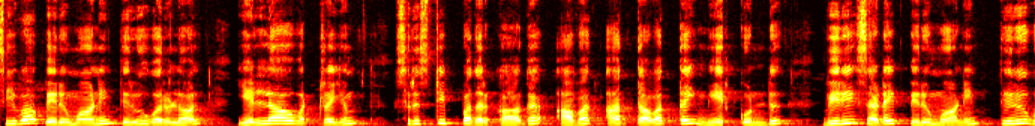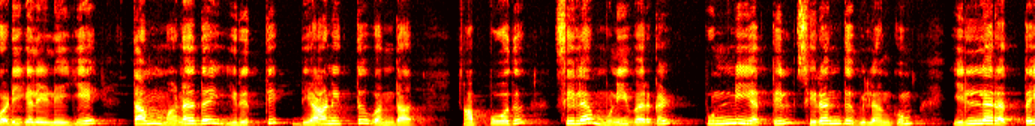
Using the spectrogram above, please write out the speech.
சிவபெருமானின் திருவருளால் எல்லாவற்றையும் சிருஷ்டிப்பதற்காக அவர் அத்தவத்தை மேற்கொண்டு விரிசடைப் பெருமானின் திருவடிகளிலேயே தம் மனதை இருத்தி தியானித்து வந்தார். அப்போது சில முனிவர்கள் புண்ணியத்தில் சிறந்து விளங்கும் இல்லறத்தை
